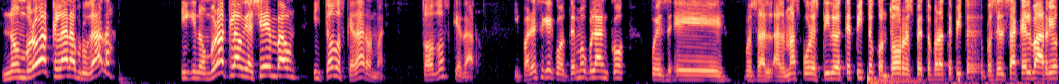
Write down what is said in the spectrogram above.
nombró a Clara Brugada. Y nombró a Claudia Sheinbaum. Y todos quedaron, Mario, todos quedaron. Y parece que Cuauhtémoc Blanco, pues, eh, pues al, al, más puro estilo de Tepito, con todo respeto para Tepito, pues él saca el barrio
